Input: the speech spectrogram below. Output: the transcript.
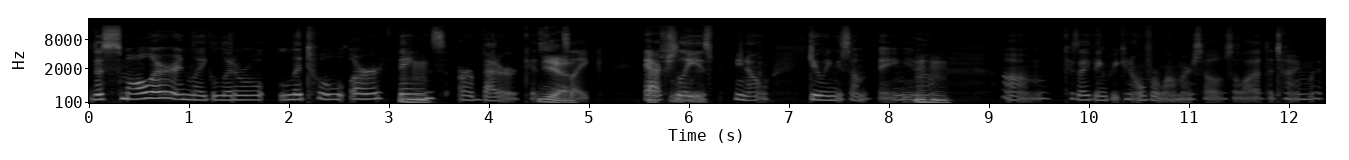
the smaller and like literal littler things are better because Mm-hmm. Yeah, it's like actually absolutely. is you know doing something you know Mhm. um because I think we can overwhelm ourselves a lot of the time with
